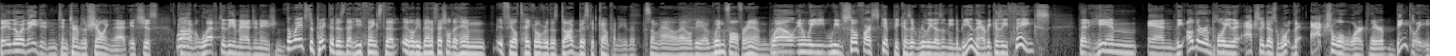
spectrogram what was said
They or they didn't in terms of showing that. It's just kind of left to the imagination. The way it's depicted is that he thinks that it'll be beneficial to him if he'll take over this dog biscuit company. That somehow that'll be a windfall for him. But- Well, and we we've so far skipped because it really doesn't need to be in there because he thinks that him and the other employee that actually does work, the actual work there, Binkley,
